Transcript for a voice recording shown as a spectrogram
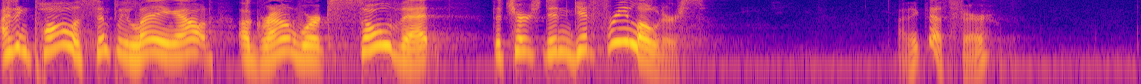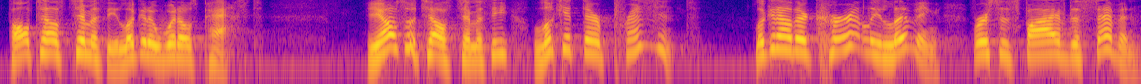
I think Paul is simply laying out a groundwork so that the church didn't get freeloaders. I think that's fair. Paul tells Timothy, look at a widow's past. He also tells Timothy, look at their present. Look at how they're currently living. Verses 5 to 7.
